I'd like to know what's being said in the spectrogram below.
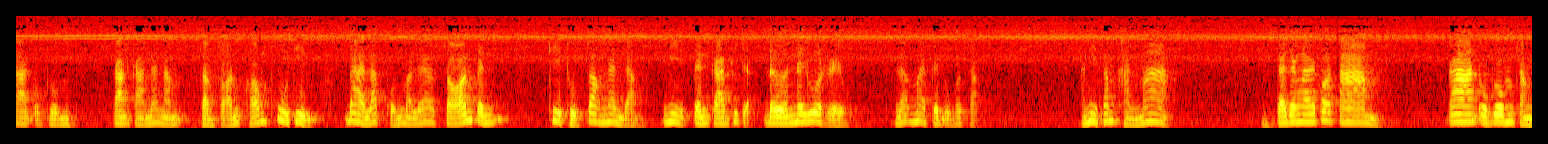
การอบรมการการแนะนำสั่งสอนของผู้ที่ได้รับผลมาแล้วสอนเป็นที่ถูกต้องแน่นอย่างนี่เป็นการที่จะเดินได้รวดเร็ว และไม่เป็นอุปสรรค อันนี้สำคัญมาก แต่อย่างไรก็ตาม การอบรมสั่ง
